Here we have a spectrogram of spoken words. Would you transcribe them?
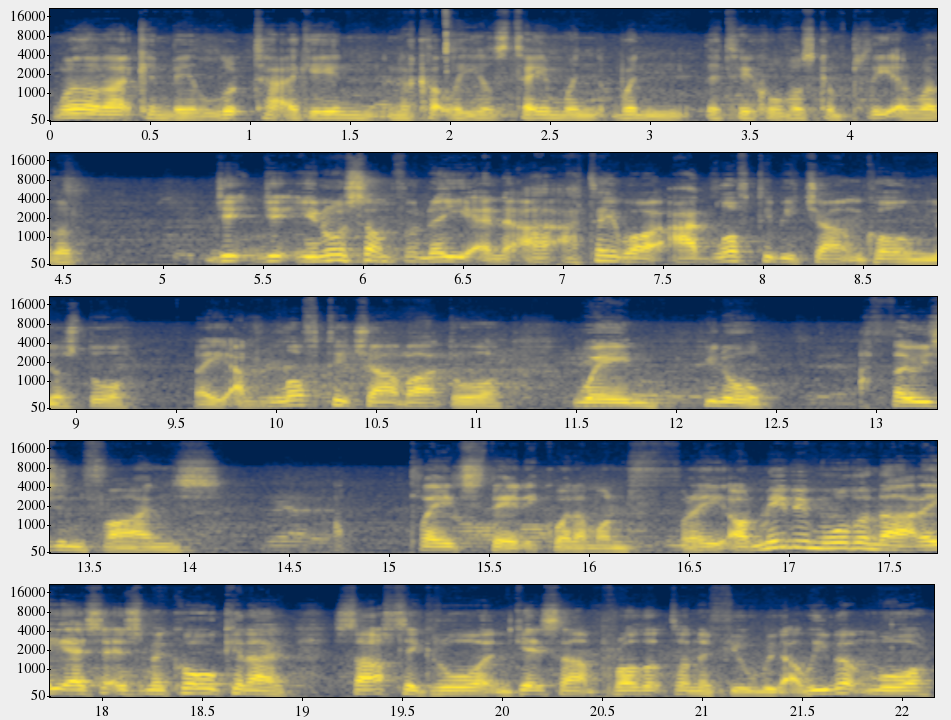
whether that can be looked at again in a couple of years' time when when the takeover's complete, or whether You, you, you know something, right? And I, I tell you what, I'd love to be chatting Colin Weir's door, right? I'd love to chat that door when, you know, a thousand fans, pledge 30 quid a month, right? Or maybe more than that, right? As, as McCall kind of starts to grow and gets that product on the field, we got a wee bit more,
